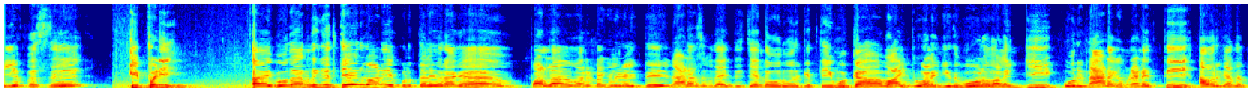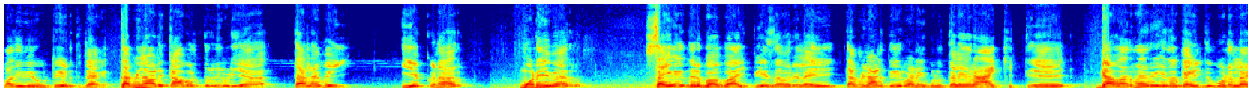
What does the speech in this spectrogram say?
ஐஎஃப்எஸ் இப்படி இப்போ உதாரணத்துக்கு தேர்வாணைய குழு தலைவராக பல வருடங்கள் கழித்து நாடக சமுதாயத்தைச் சேர்ந்த ஒருவருக்கு திமுக வாய்ப்பு வழங்கியது போல வழங்கி ஒரு நாடகம் நடத்தி அவருக்கு அந்த பதவியை விட்டு எடுத்துட்டாங்க. தமிழ்நாடு காவல்துறையினுடைய தலைமை இயக்குனர் முனைவர் சைலேந்திர பாபு ஐபிஎஸ் அவர்களை தமிழ்நாடு தேர்வாணைய குழு தலைவர் ஆக்கிட்டு கவர்னர் ஏதோ கையெழுத்து போடலை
